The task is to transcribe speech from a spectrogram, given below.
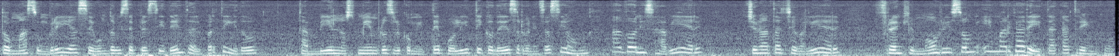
Tomás Umbría, segundo vicepresidente del partido, también los miembros del comité político de esa organización, Adonis Javier, Jonathan Chevalier, Franklin Morrison y Margarita Catrenco.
